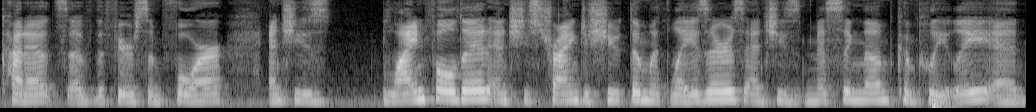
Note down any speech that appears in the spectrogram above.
cutouts of the Fearsome Four, and she's blindfolded and she's trying to shoot them with lasers and she's missing them completely. And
